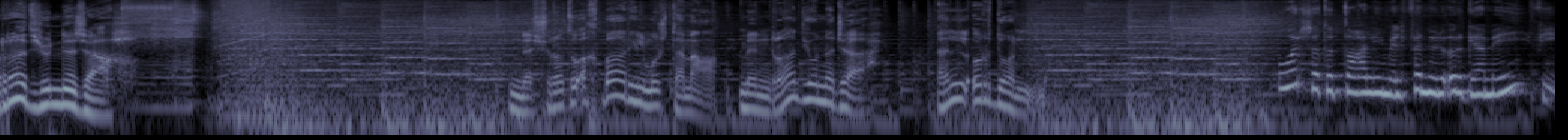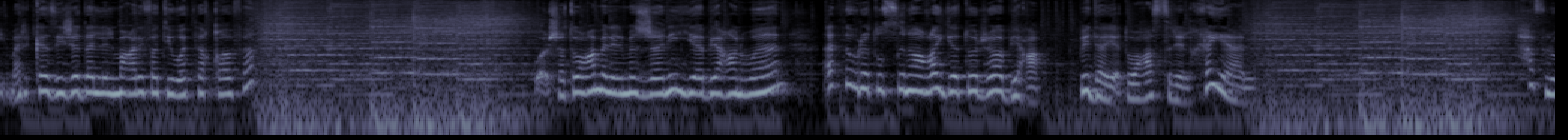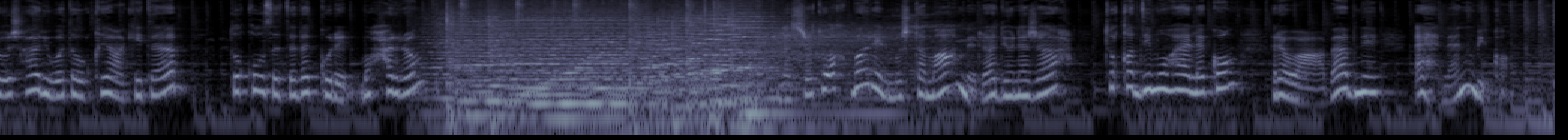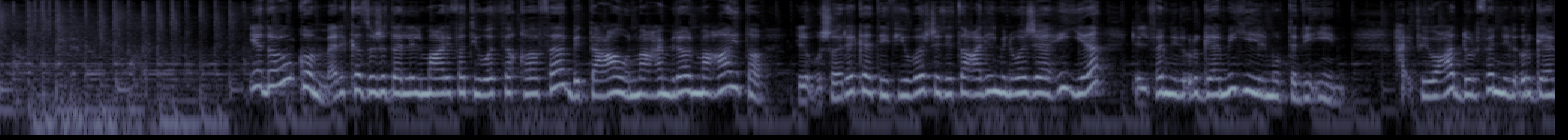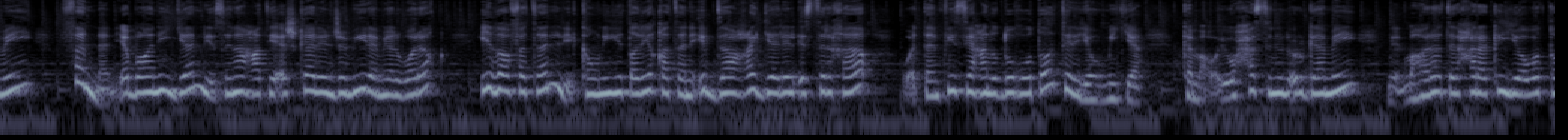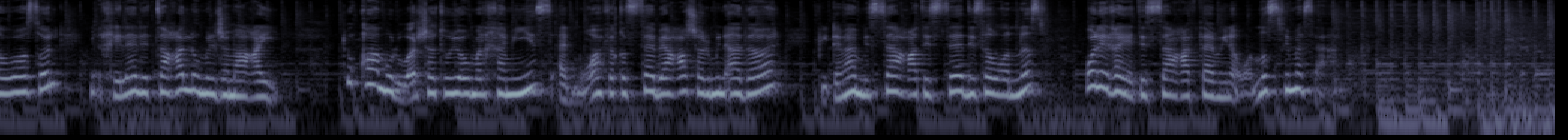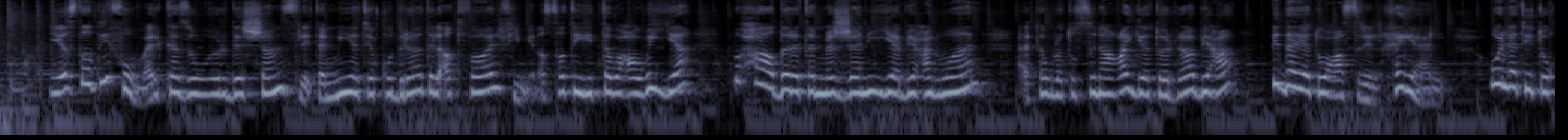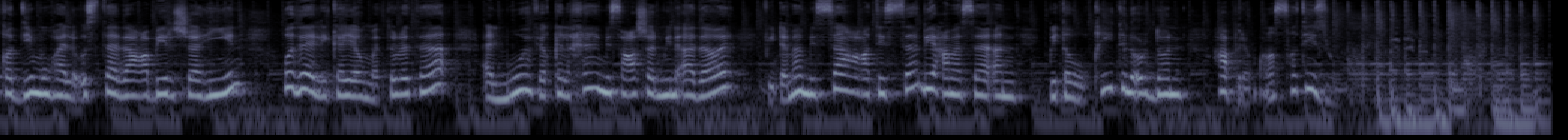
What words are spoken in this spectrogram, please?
راديو النجاح. نشرة أخبار المجتمع من راديو النجاح الأردن. ورشة التعليم الفن الأورجامي في مركز جدل للمعرفة والثقافة. ورشة عمل مجانية بعنوان الثورة الصناعية الرابعة بداية عصر الخيال. حفل إشهار وتوقيع كتاب طقوس التذكر المحرم. نشرة أخبار المجتمع من راديو نجاح تقدمها لكم روعة عبابنة. أهلا بكم. يدعوكم مركز جدل للمعرفة والثقافة بالتعاون مع عمران معايطة للمشاركة في ورشة تعليم وجاهية للفن الأورجامي للمبتدئين حيث يعد الفن الأورجامي فنا يابانيا لصناعة أشكال جميلة من الورق إضافة لكونه طريقة إبداعية للاسترخاء والتنفيس عن الضغوطات اليومية كما ويحسن الأورجامي من المهارات الحركية والتواصل من خلال التعلم الجماعي. تقام الورشة يوم الخميس الموافق السابع عشر من آذار في تمام الساعة السادسة والنصف ولغاية الساعة الثامنة والنصف مساء. يستضيف مركز ورد الشمس لتنمية قدرات الأطفال في منصته التوعوية محاضرة مجانية بعنوان الثورة الصناعية الرابعة بداية عصر الخيال والتي تقدمها الأستاذة عبير شاهين وذلك يوم الثلاثاء الموافق الخامس عشر من آذار في تمام الساعة السابعة مساء بتوقيت الأردن عبر منصة زوم.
